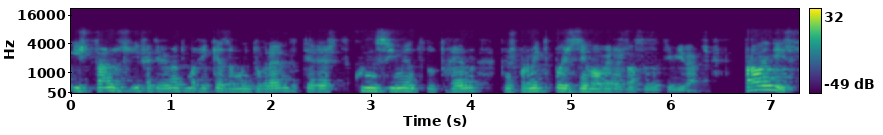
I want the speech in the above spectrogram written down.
isto dá-nos efetivamente uma riqueza muito grande ter este conhecimento do terreno que nos permite depois desenvolver as nossas atividades. Para além disso,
